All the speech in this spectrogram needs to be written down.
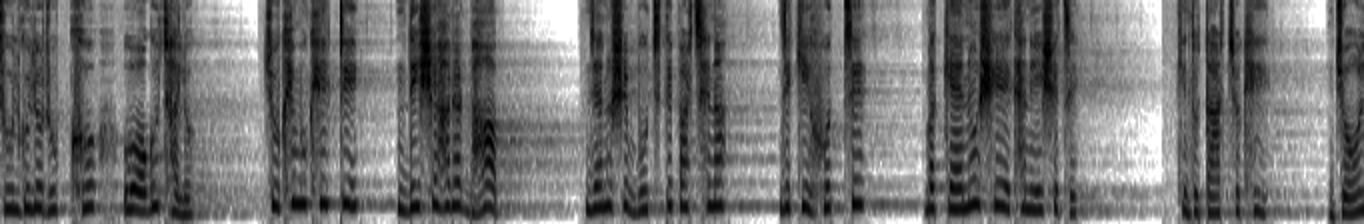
চুলগুলো রুক্ষ ও অগোছালো, চোখে মুখে একটি দিশেহারার ভাব, যেন সে বুঝতে পারছে না যে কি হচ্ছে বা কেন সে এখানে এসেছে? কিন্তু তার চোখে জল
